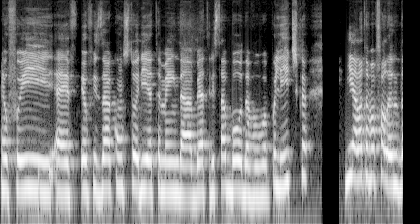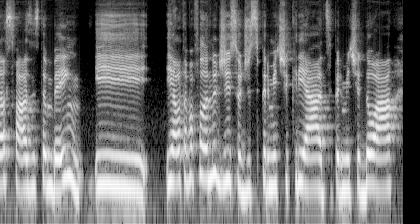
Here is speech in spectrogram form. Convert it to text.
Eu fui, é, eu fiz a consultoria também da Beatriz Sabô, da Vulva Política, e ela estava falando das fases também, e, e ela estava falando disso, de se permitir criar, de se permitir doar.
